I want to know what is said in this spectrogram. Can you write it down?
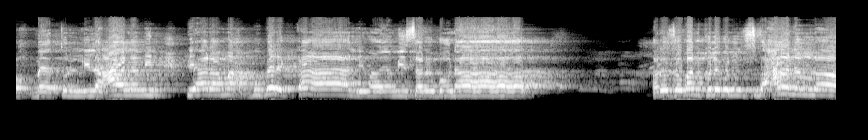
রহমাতুল্লিল আলামিন, পেয়ারা মাহবুবের কালিমায় আমি সারব না। আরও জবান খুলে বলুন সুবাহান আল্লাহ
